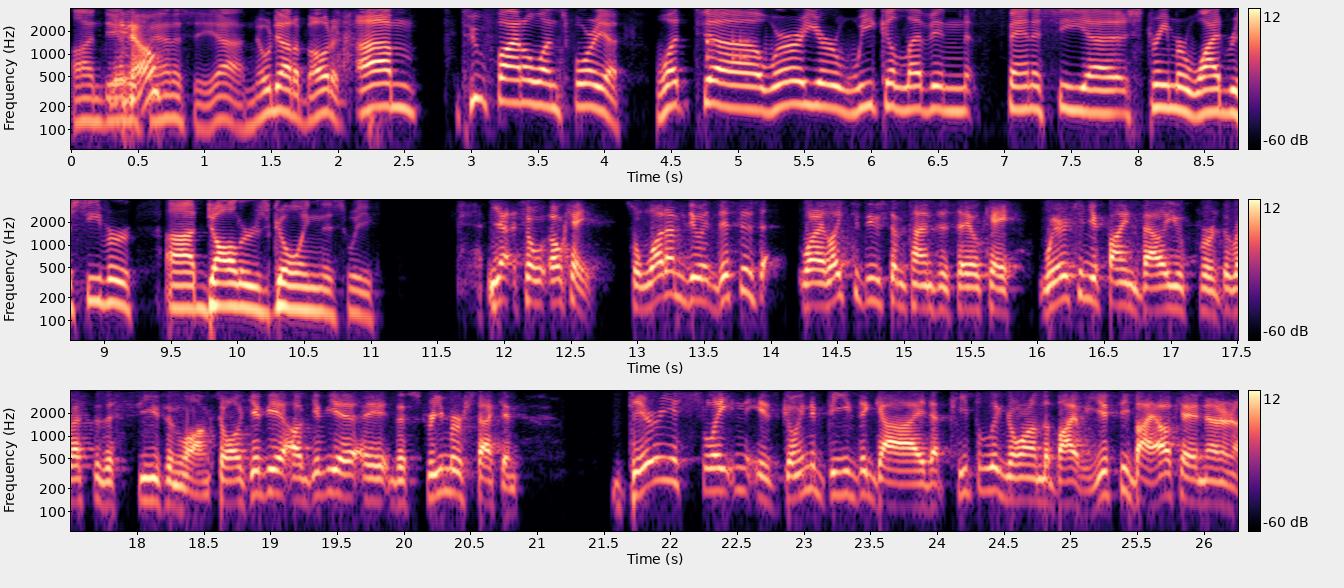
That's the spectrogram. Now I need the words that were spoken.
on daily you know? fantasy. Yeah, no doubt about it. Um, two final ones for you. What uh, where are your week eleven fantasy uh, streamer wide receiver uh, dollars going this week? Yeah, so okay, so what I'm doing, this is what I like to do sometimes is say, okay, where can you find value for the rest of the season long? So I'll give you, I'll give you a, the streamer second. Darius Slayton is going to be the guy that people ignore on the bye week. You see bye, okay, no, no, no.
